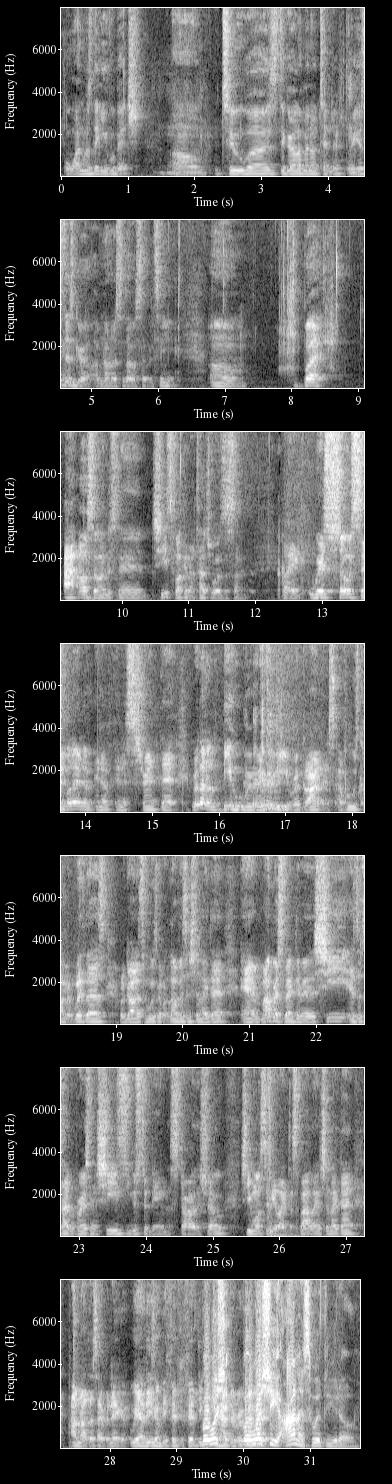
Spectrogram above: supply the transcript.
One was the evil bitch. Um, two was the girl I met on Tinder. 3 is this girl. I've known her since I was seventeen. Um, but I also understand she's fucking untouchable as a son. Like we're so similar in a, in a, in a strength that we're gonna be who we're meant to be, regardless of who's coming with us, regardless of who's gonna love us and shit like that. And my perspective is, she is the type of person she's used to being the star of the show. She wants to be like the spotlight and shit like that. I'm not the type of nigga. We at least gonna be 50-50, But was she? have to But was she honest with you though?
